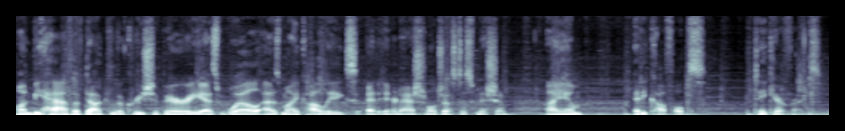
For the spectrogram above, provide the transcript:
On behalf of Dr. Lucretia Berry, as well as my colleagues at International Justice Mission, I am Eddie Kaufholz. Take care, friends.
